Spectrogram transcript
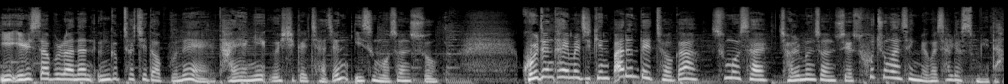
이 일사불란한 응급처치 덕분에 다행히 의식을 찾은 이승모 선수. 골든타임을 지킨 빠른 대처가 20살 젊은 선수의 소중한 생명을 살렸습니다.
